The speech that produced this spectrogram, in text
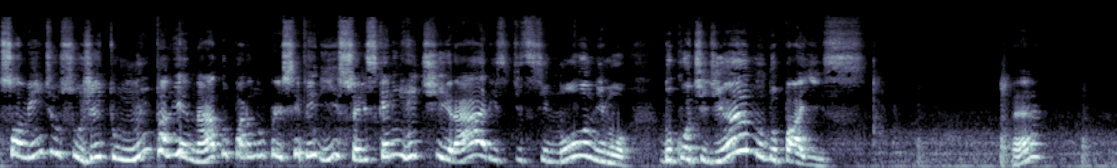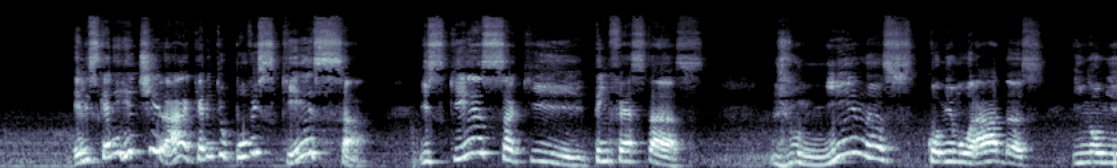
Somente o um sujeito muito alienado para não perceber isso. Eles querem retirar este sinônimo do cotidiano do país. É? Eles querem retirar, querem que o povo esqueça. Esqueça que tem festas juninas comemoradas em nome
